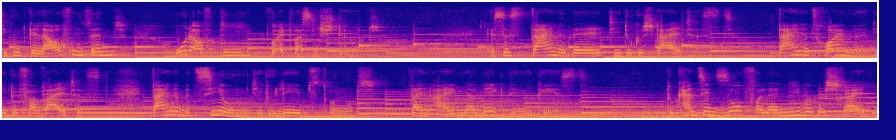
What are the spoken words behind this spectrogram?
die gut gelaufen sind oder auf die, wo etwas nicht stimmt. Es ist deine Welt, die du gestaltest, deine Träume, die du verwaltest, deine Beziehungen, die du lebst und dein eigener Weg, den du gehst. Du kannst ihn so voller Liebe beschreiten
